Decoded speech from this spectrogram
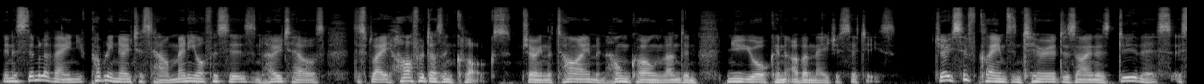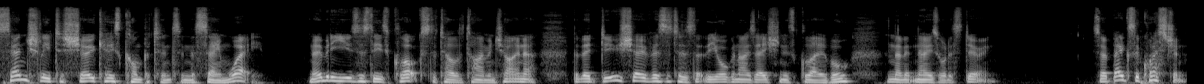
In a similar vein, you've probably noticed how many offices and hotels display half a dozen clocks showing the time in Hong Kong, London, New York, and other major cities. Joseph claims interior designers do this essentially to showcase competence in the same way. Nobody uses these clocks to tell the time in China, but they do show visitors that the organization is global and that it knows what it's doing. So it begs the question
